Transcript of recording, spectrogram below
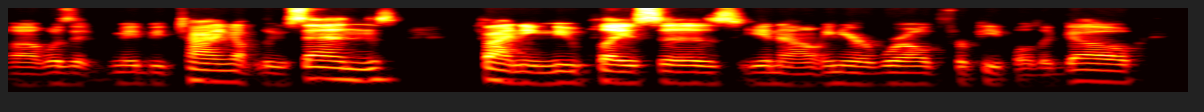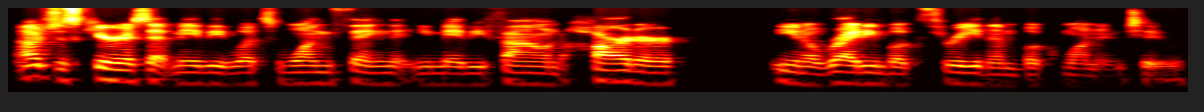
Uh, was it maybe tying up loose ends, finding new places, you know, in your world for people to go? I was just curious at maybe what's one thing that you maybe found harder, you know, writing book three than book one and two,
